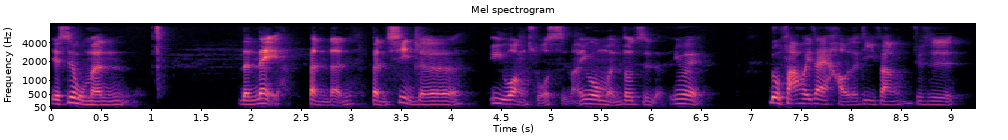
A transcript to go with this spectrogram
也是我们人类本能本性的欲望所使嘛，因为我们都知道，因为如果发挥在好的地方，就是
